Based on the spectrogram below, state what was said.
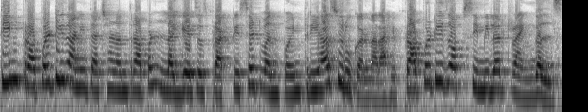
तीन प्रॉपर्टीज आणि त्याच्यानंतर आपण लगेचच practice set one point three हा सुरू करणार आहे. Properties of similar triangles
